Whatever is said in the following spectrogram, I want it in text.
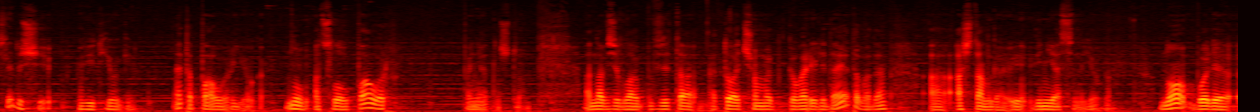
Следующий вид йоги – это power йога. Ну, от слова power, понятно, что она взяла, взята то, о чем мы говорили до этого, да, аштанга, виньясана йога, но более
